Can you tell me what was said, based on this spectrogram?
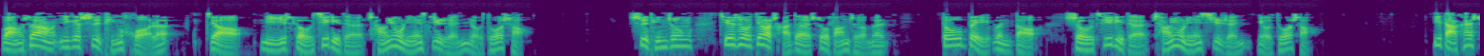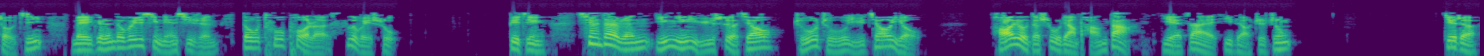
网上一个视频火了，叫“你手机里的常用联系人有多少？”视频中接受调查的受访者们都被问到手机里的常用联系人有多少。一打开手机，每个人的微信联系人都突破了四位数。毕竟，现代人盈盈于社交，逐逐于交友，好友的数量庞大，也在意料之中。接着，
